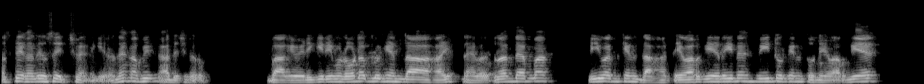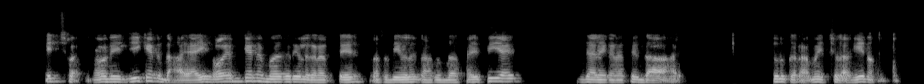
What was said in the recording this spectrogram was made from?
ප්‍රශ්නේ කන්දේ උස H වෙන්න කියලා. දැන් අපි ආදේශ කරමු. භාගය වැඩි කිරීම rho W කියන්නේ 1000යි. 10 බල තුනක් දැම්මා. V1 කියන්නේ 18 වර්ගය ඍණ V2 කියන්නේ 3 වර්ගය. H වනේ G කියන්නේ 10යි. rho M කියන්නේ මර්කරි වල ඝනත්වය. රසදිය වල 13600යි. ජලය ඝනත්වය 1000යි. තුරු කරාම H ලා ගේනවා.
